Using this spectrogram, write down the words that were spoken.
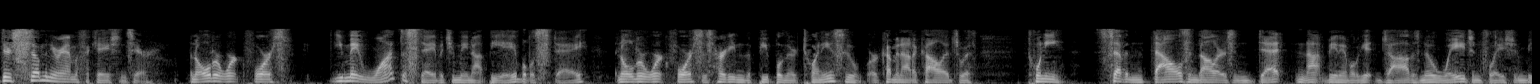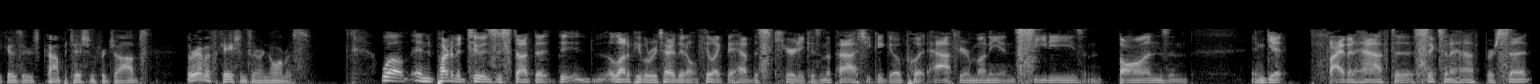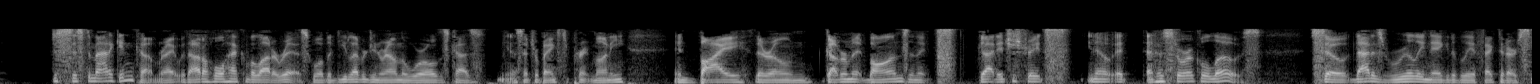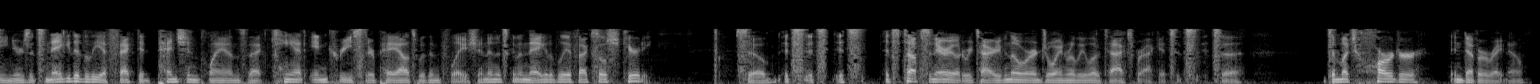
there's so many ramifications here. An older workforce, you may want to stay, but you may not be able to stay. An older workforce is hurting the people in their 20s who are coming out of college with $27,000 in debt, not being able to get jobs, no wage inflation because there's competition for jobs. The ramifications are enormous. Well, and part of it too is just thought that the, a lot of people retire they don't feel like they have the security because in the past you could go put half your money in CDs and bonds and and get five and a half to six and a half percent just systematic income, right, without a whole heck of a lot of risk. Well, the deleveraging around the world has caused you know central banks to print money and buy their own government bonds, and it's got interest rates you know at, at historical lows. So that has really negatively affected our seniors. It's negatively affected pension plans that can't increase their payouts with inflation, and it's going to negatively affect Social Security. So it's it's it's it's a tough scenario to retire, even though we're enjoying really low tax brackets. It's it's a it's a much harder endeavor right now.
